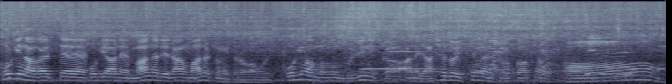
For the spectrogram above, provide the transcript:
고기 나갈 때 고기 안에 마늘이랑 마늘종이 들어가고 있어요. 고기만 먹으면 물리니까 안에 야채도 있으면 좋을 것 같아요. 어.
